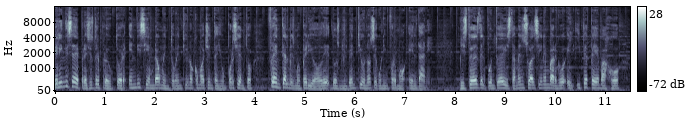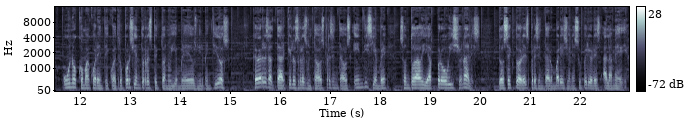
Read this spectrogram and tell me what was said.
El índice de precios del productor en diciembre aumentó 21,81% frente al mismo periodo de 2021, según informó el DANE. Visto desde el punto de vista mensual, sin embargo, el IPP bajó 1,44% respecto a noviembre de 2022. Cabe resaltar que los resultados presentados en diciembre son todavía provisionales, Dos sectores presentaron variaciones superiores a la media.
